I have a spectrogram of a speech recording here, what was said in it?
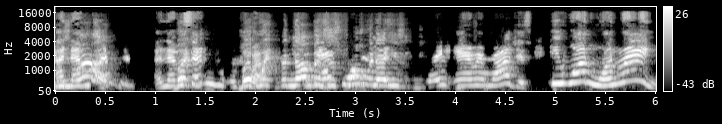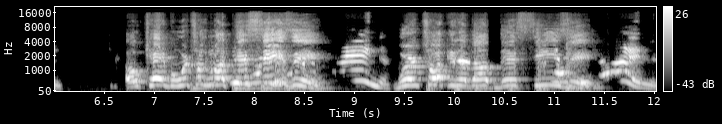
I never not. said that. I never But- said he was a But scrub. with the numbers, That's it's proving that he's Great Aaron Rodgers. He won one ring. okay. But we're talking about this season. Ring. We're talking about this season. done?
